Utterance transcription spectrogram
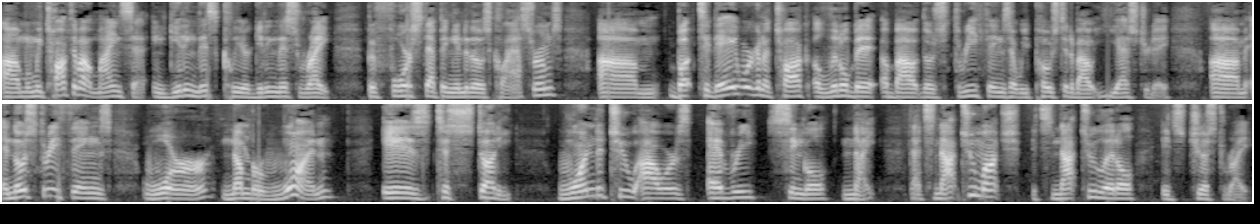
Um, when we talked about mindset and getting this clear, getting this right before stepping into those classrooms. Um, but today we're going to talk a little bit about those three things that we posted about yesterday. Um, and those three things were number one is to study one to two hours every single night. That's not too much. It's not too little. It's just right.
